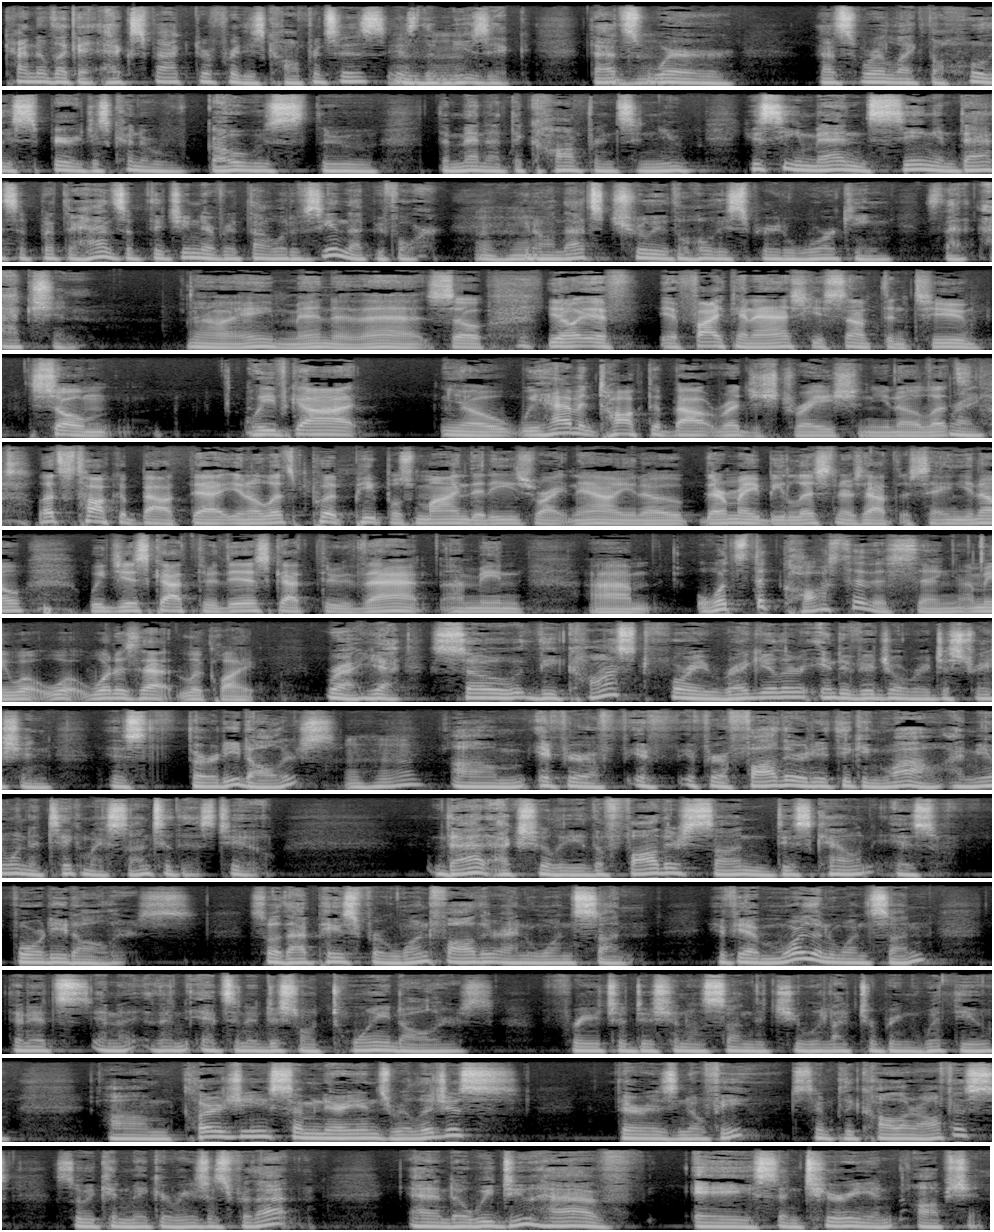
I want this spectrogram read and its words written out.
kind of like an X factor for these conferences is the music. That's where that's where like the Holy Spirit just kind of goes through the men at the conference, and you you see men sing and dance and put their hands up that you never thought would have seen that before. You know, and that's truly the Holy Spirit working. It's that action. No, amen to that. So, you know, if if I can ask you something too. So, we've got you know we haven't talked about registration you know let's Right. let's talk about that you know let's put people's mind at ease right now you know there may be listeners out there saying you know we just got through this got through that i mean um, what's the cost of this thing i mean what what, what does that look like Right. Yeah. So the cost for a regular individual registration is thirty dollars. Um, if you're a if, if you're a father and you're thinking, "Wow, I may want to take my son to this too," that actually the father son discount is forty dollars. So that pays for one father and one son. If you have more than one son, then it's in, then it's an additional twenty dollars for each additional son that you would like to bring with you. Um, clergy, seminarians, religious, there is no fee. Simply call our office so we can make arrangements for that. And uh, we do have a centurion option.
